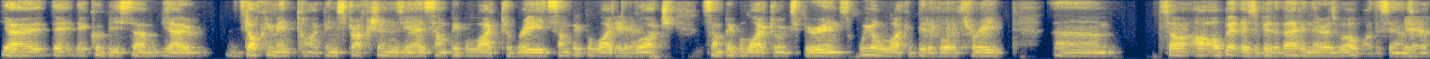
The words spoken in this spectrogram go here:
You know, there, there could be some you know document type instructions. You know, some people like to read, some people like yeah. to watch, some people like to experience. We all like a bit of all three. Um, so I'll, I'll, bet there's a bit of that in there as well, by the sounds yeah. of it.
